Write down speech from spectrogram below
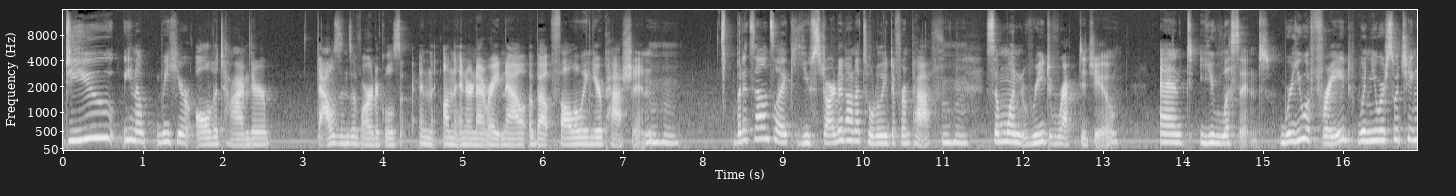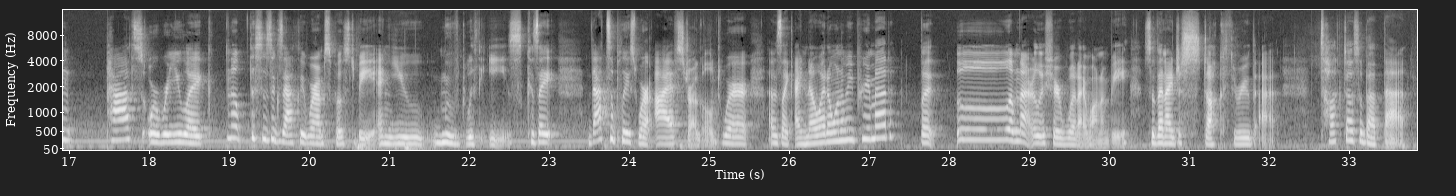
Do you, you know, we hear all the time, there are thousands of articles in, on the internet right now about following your passion. Mm-hmm. But it sounds like you started on a totally different path. Mm-hmm. Someone redirected you and you listened. Were you afraid when you were switching paths or were you like, nope, this is exactly where I'm supposed to be and you moved with ease? Cuz I that's a place where I've struggled where I was like, I know I don't want to be pre-med, but uh, I'm not really sure what I want to be. So then I just stuck through that. Talk to us about that.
